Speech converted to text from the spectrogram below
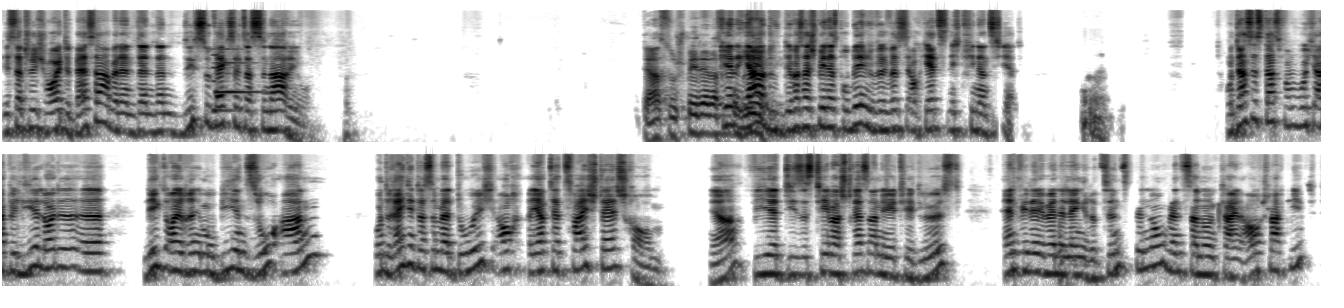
Ist natürlich heute besser, aber dann, dann, dann siehst du, wechselt das Szenario. Da hast du später das Problem. Ja, du, was heißt später das Problem? Du wirst ja auch jetzt nicht finanziert. Und das ist das, wo ich appelliere, Leute, äh, legt eure Immobilien so an und rechnet das immer durch. Auch ihr habt ja zwei Stellschrauben, ja, wie ihr dieses Thema Stressannuität löst. Entweder über eine längere Zinsbindung, wenn es dann nur einen kleinen Aufschlag gibt.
